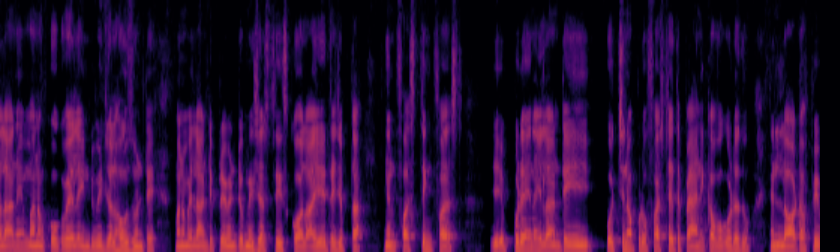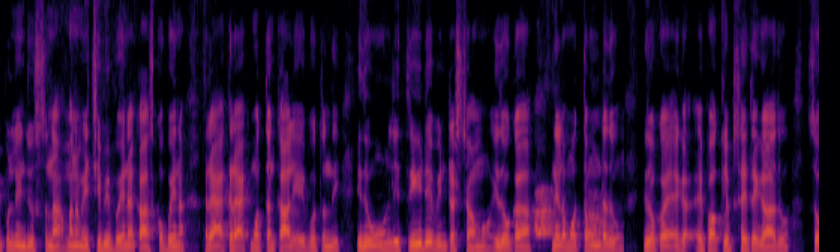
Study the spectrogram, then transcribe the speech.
అలానే మనకు ఒకవేళ ఇండివిజువల్ హౌస్ ఉంటే మనం ఎలాంటి ప్రివెంటివ్ మెజర్స్ తీసుకోవాలో అవి అయితే చెప్తా. నేను ఫస్ట్ థింగ్ ఫస్ట్ ఎప్పుడైనా ఇలాంటి వచ్చినప్పుడు ఫస్ట్ అయితే ప్యానిక్ అవ్వకూడదు. అండ్ లాట్ ఆఫ్ పీపుల్ నేను చూస్తున్నా మనం హెచ్ఈబి పోయినా కాస్కో పోయినా ర్యాక్ ర్యాక్ మొత్తం ఖాళీ అయిపోతుంది. ఇది only three day winter storm ఇది ఒక నెల మొత్తం ఉండదు. ఇది ఒక ఎపాక్లిప్స్ అయితే కాదు. సో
